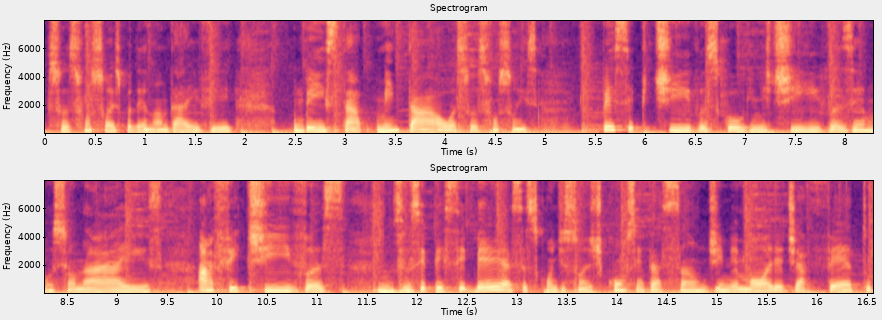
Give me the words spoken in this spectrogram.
suas funções, podendo andar e vir. Um bem-estar mental, as suas funções perceptivas, cognitivas, emocionais, afetivas. Uhum. Se você perceber essas condições de concentração, de memória, de afeto,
